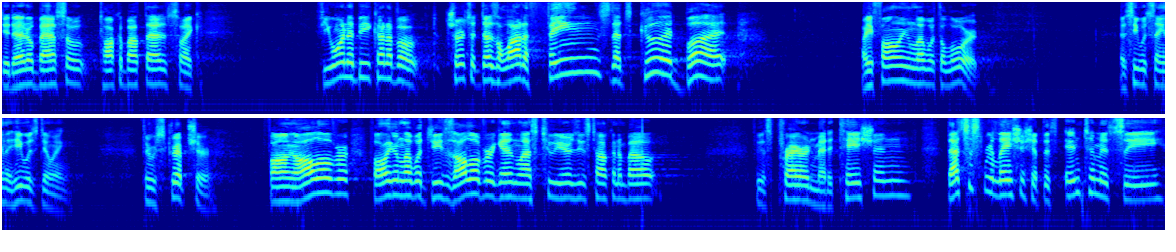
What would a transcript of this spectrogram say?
Did Ed Obasso talk about that? It's like, if you want to be kind of a church that does a lot of things, that's good, but are you falling in love with the Lord? As he was saying that he was doing through Scripture. Falling all over, falling in love with Jesus all over again, last two years he was talking about. Through his prayer and meditation. That's this relationship, this intimacy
